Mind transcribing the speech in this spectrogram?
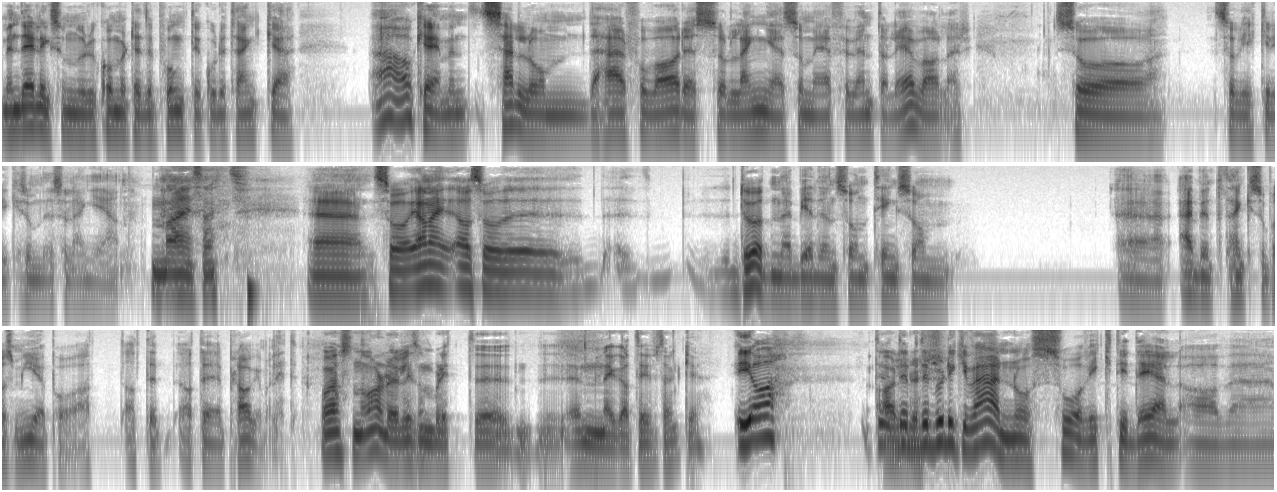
Men det er liksom når du kommer til det punktet hvor du tenker ja, ok, men selv om det her får vare så lenge som er forventa levealder, så, så virker det ikke som det er så lenge igjen. Nei, sant. Eh, så ja, nei, altså Døden er blitt en sånn ting som eh, jeg begynte å tenke såpass mye på at, at, det, at det plager meg litt. Og altså, nå har det liksom blitt eh, en negativ tanke. Ja, det, det, det burde ikke være noe så viktig del av eh,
